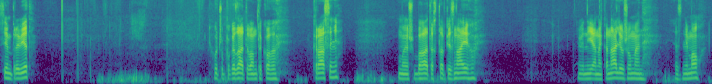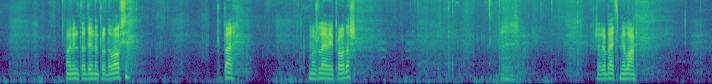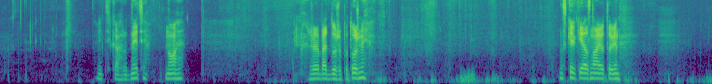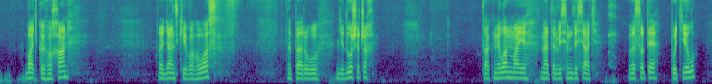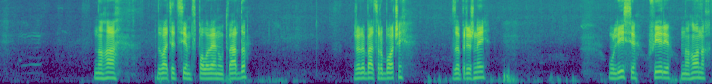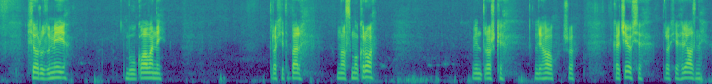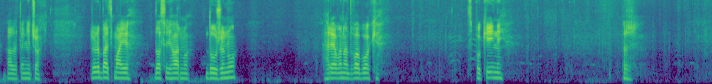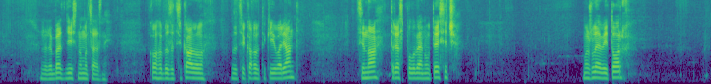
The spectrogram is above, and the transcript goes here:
Всім привіт! Хочу показати вам такого красення. Думаю, що багато хто пізнає його. Він є на каналі вже у мене. Я знімав. Але він туди не продавався. Тепер можливий продаж. Жеребець Мілан. Відціка грудниці, ноги. Жеребець дуже потужний. Наскільки я знаю, то він батько його хан, радянський ваговоз. Тепер у дідушичах. Так, Мілан має метр вісімдесят висоти по тілу. Нога 27,5 твердо. Жеребець робочий, запряжний. У лісі, у фірі, в нагонах. Все розуміє. Був кований. Трохи тепер у нас мокро. Він трошки лягав, що качився, трохи грязний, але то нічого. Жеребець має досить гарну довжину. Грева на два боки. Спокійний. Пр. Жеребець дійсно моцезний. Кого би зацікавило, зацікавив такий варіант. Ціна 3,5 тисяч. Можливий торг.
